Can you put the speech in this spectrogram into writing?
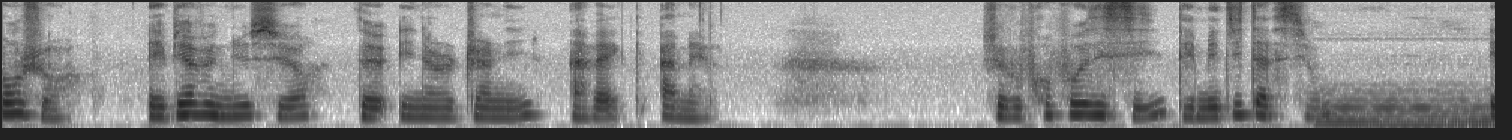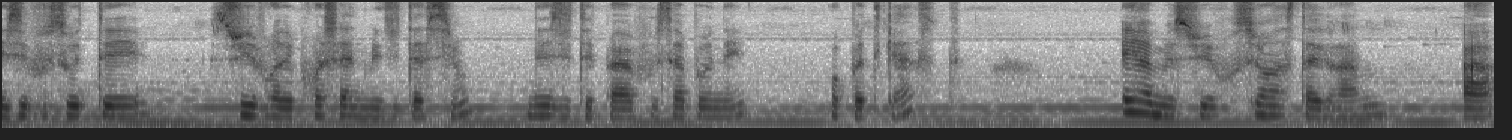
Bonjour et bienvenue sur The Inner Journey avec Amel. Je vous propose ici des méditations et si vous souhaitez suivre les prochaines méditations, n'hésitez pas à vous abonner au podcast et à me suivre sur Instagram à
